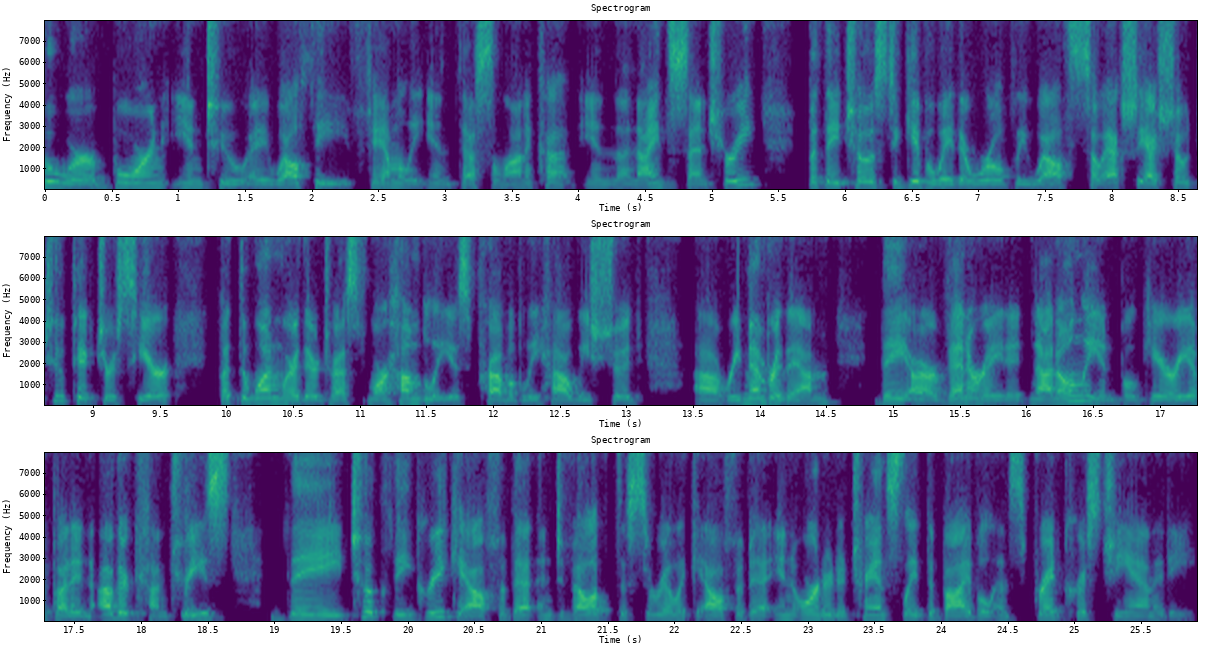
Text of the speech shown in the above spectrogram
who were born into a wealthy family in Thessalonica in the ninth century, but they chose to give away their worldly wealth. So actually, I show two pictures here, but the one where they're dressed more humbly is probably how we should uh, remember them. They are venerated not only in Bulgaria, but in other countries. They took the Greek alphabet and developed the Cyrillic alphabet in order to translate the Bible and spread Christianity.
